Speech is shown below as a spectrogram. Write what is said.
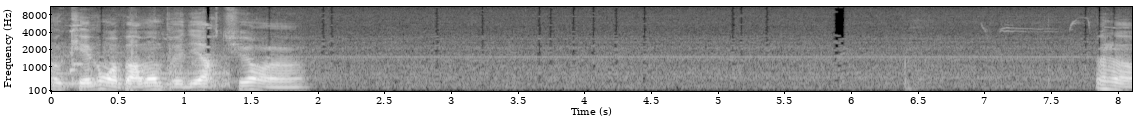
Ok, bon, apparemment on peut aider Arthur. Euh. Alors.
